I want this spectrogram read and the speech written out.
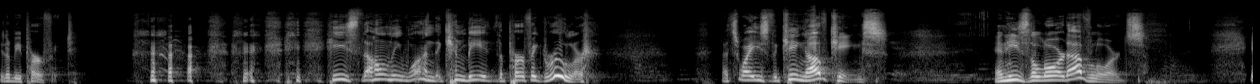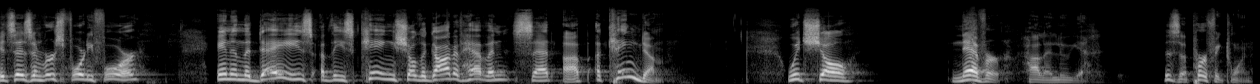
it'll be perfect. he's the only one that can be the perfect ruler. That's why he's the King of kings. And he's the Lord of lords. It says in verse 44 And in the days of these kings shall the God of heaven set up a kingdom, which shall never, hallelujah. This is a perfect one.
